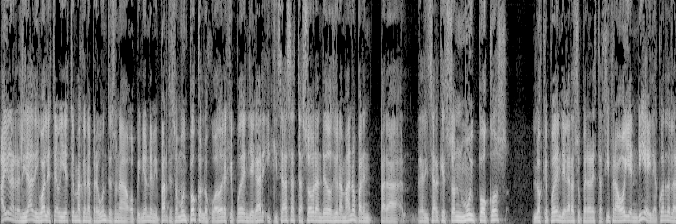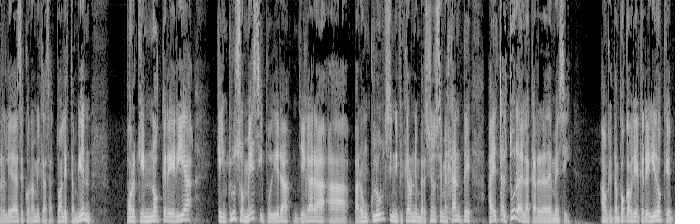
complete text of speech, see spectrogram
Hay una realidad, igual este y esto es más que una pregunta, es una opinión de mi parte. Son muy pocos los jugadores que pueden llegar y quizás hasta sobran dedos de una mano para, para realizar que son muy pocos los que pueden llegar a superar esta cifra hoy en día y de acuerdo a las realidades económicas actuales también, porque no creería que incluso Messi pudiera llegar a, para un club significar una inversión semejante a esta altura de la carrera de Messi, aunque tampoco habría creído que,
